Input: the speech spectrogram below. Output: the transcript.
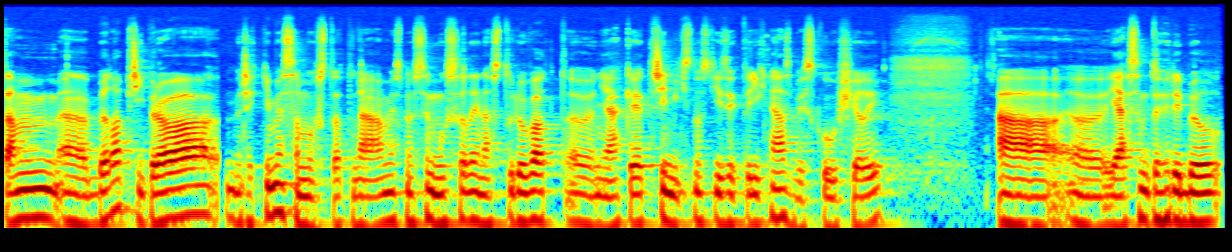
Tam eh, byla příprava, řekněme, samostatná. My jsme si museli nastudovat eh, nějaké tři místnosti, ze kterých nás vyzkoušeli. A e, já jsem tehdy byl,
